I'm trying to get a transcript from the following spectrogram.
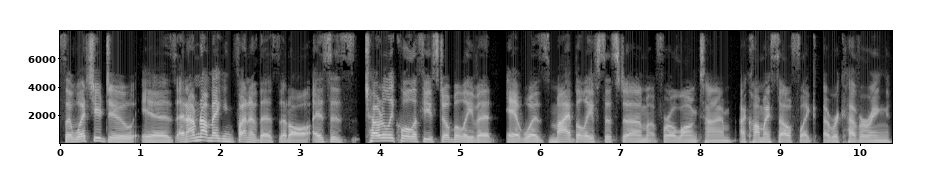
So what you do is, and I'm not making fun of this at all. This is totally cool if you still believe it. It was my belief system for a long time. I call myself like a recovering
